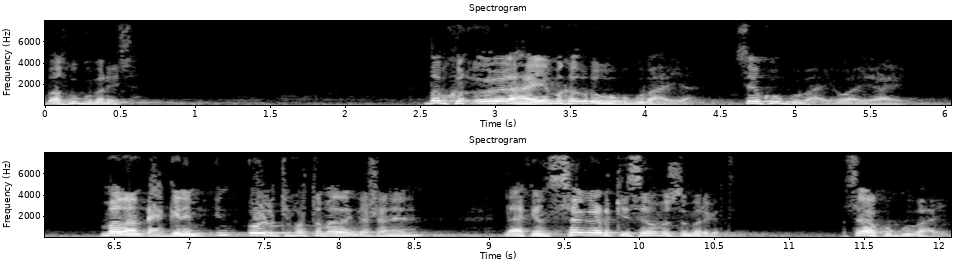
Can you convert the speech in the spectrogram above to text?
baad ku gubanaysaa. Dabkan oolahaya markaad udhag ku gubahaya see kuu gubahaya waa yahay madan dhexgelin in oolkii farta maadan gashanin laakiin sagarhkiisaba ma soo mari kartid isagaa ku gubahaya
